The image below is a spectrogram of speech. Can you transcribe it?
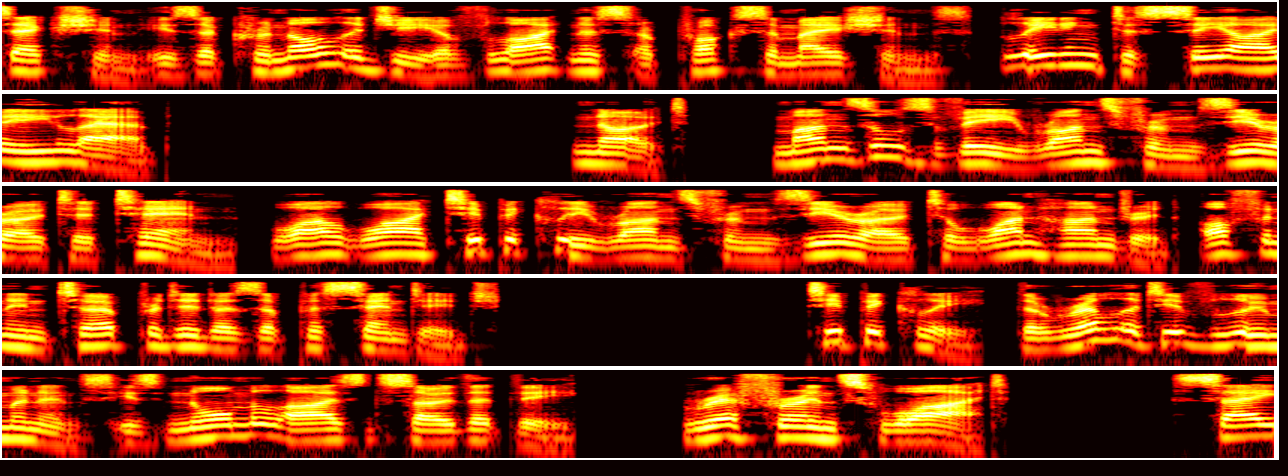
section is a chronology of lightness approximations, leading to CIE Lab. Note Munsell's V runs from 0 to 10, while Y typically runs from 0 to 100 often interpreted as a percentage. Typically, the relative luminance is normalized so that the reference white, say,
